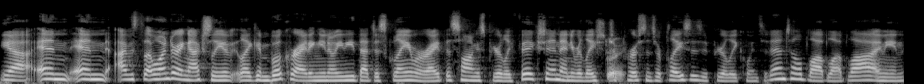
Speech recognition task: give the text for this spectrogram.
Yeah, and and I was wondering actually, like in book writing, you know, you need that disclaimer, right? The song is purely fiction. Any relationship Right. persons or places is purely coincidental. Blah blah blah. I mean,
